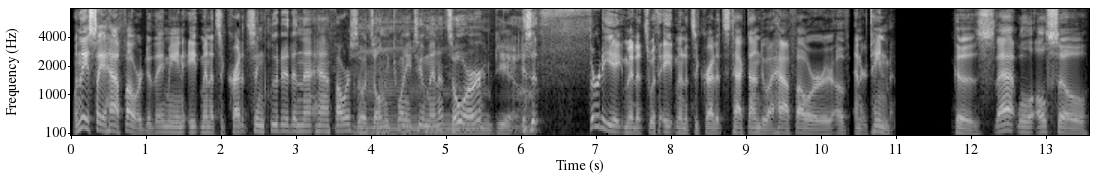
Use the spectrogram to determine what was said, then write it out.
when they say half hour, do they mean eight minutes of credits included in that half hour? So it's only 22 minutes? Or mm, yeah is it 38 minutes with eight minutes of credits tacked onto a half hour of entertainment? Because that will also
